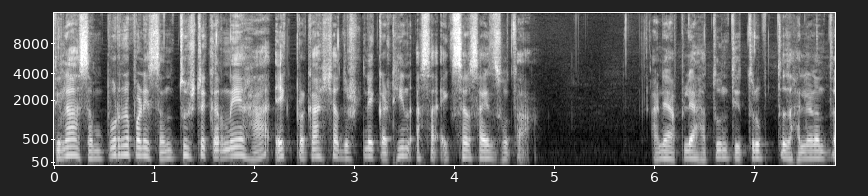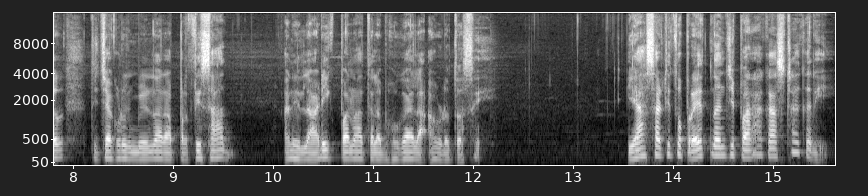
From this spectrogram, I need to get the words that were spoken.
तिला संपूर्णपणे संतुष्ट करणे हा एक प्रकाशच्या दृष्टीने कठीण असा एक्सरसाइज होता. आणि आपल्या हातून ती तृप्त झाल्यानंतर तिच्याकडून मिळणारा प्रतिसाद आणि लाडीकपणा त्याला भोगायला आवडत असे. यासाठी तो प्रयत्नांची पराकाष्ठा करी.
